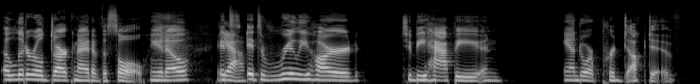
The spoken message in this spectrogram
a literal dark night of the soul. You know, it's Yeah. it's really hard to be happy and and or productive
